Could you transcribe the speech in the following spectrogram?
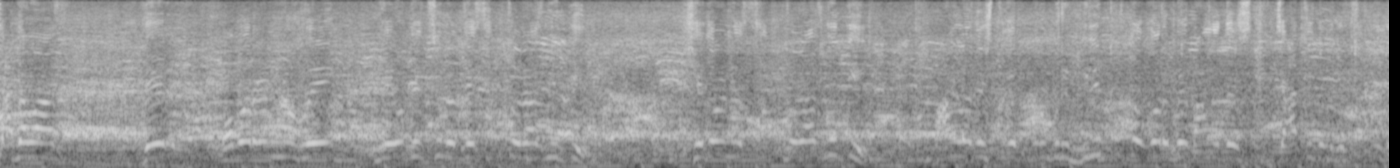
চাঁদাবাজদের যে ছাত্র রাজনীতি, সে ধরনের ছাত্র রাজনীতি বাংলাদেশ থেকে পুরোপুরি বিলুপ্ত করবে বাংলাদেশ জাতীয় ছাত্র।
